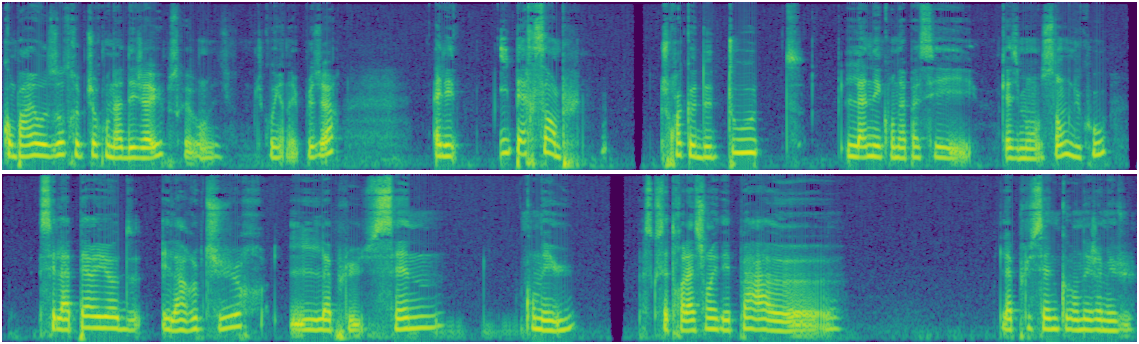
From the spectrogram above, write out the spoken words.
comparée aux autres ruptures qu'on a déjà eues, parce que bon, du coup il y en a eu plusieurs, elle est hyper simple. Je crois que de toute l'année qu'on a passée quasiment ensemble, du coup, c'est la période et la rupture la plus saine qu'on ait eue. Parce que cette relation n'était pas euh, la plus saine qu'on ait jamais vue.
